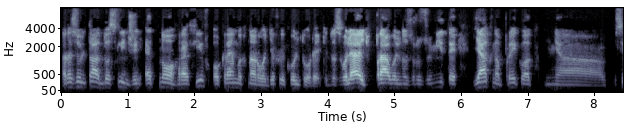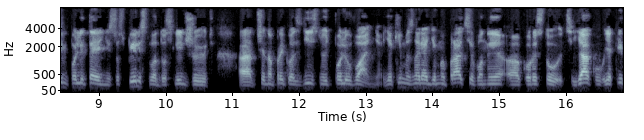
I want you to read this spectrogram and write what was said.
результат досліджень етнографів окремих народів і культур, які дозволяють правильно зрозуміти, як, наприклад, симполітейні суспільства досліджують чи, наприклад, здійснюють полювання, якими знаряддями праці вони користуються, як який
